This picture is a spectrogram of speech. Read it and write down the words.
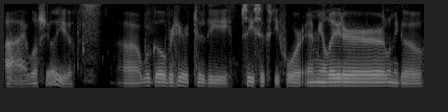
I will show you. Uh, we'll go over here to the C64 emulator. Let me go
